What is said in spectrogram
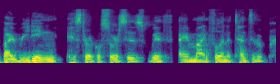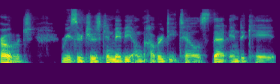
by reading historical sources with a mindful and attentive approach, researchers can maybe uncover details that indicate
